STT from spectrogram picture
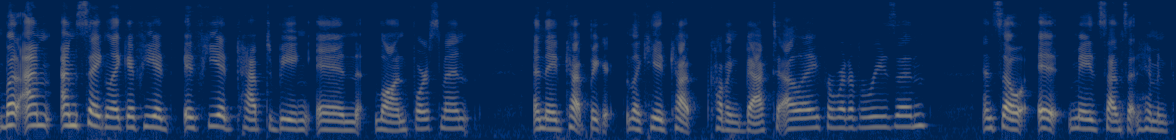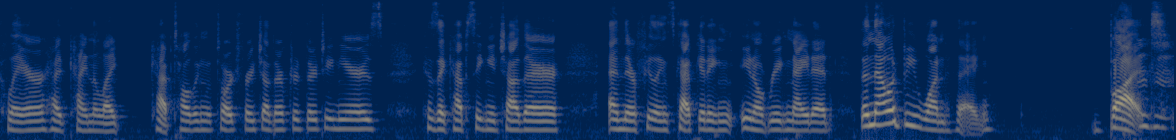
but i'm i'm saying like if he had if he had kept being in law enforcement and they'd kept big like he had kept coming back to LA for whatever reason. And so it made sense that him and Claire had kind of like kept holding the torch for each other after 13 years because they kept seeing each other and their feelings kept getting, you know, reignited. Then that would be one thing. But mm-hmm.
